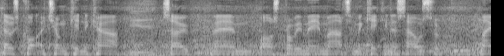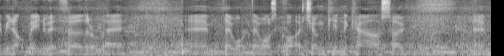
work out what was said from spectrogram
there was quite a chunk in the car. Yeah. So um, whilst probably me and Martin were kicking ourselves for maybe not being a bit further up there, um, there, there was quite a chunk in the car. So um,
